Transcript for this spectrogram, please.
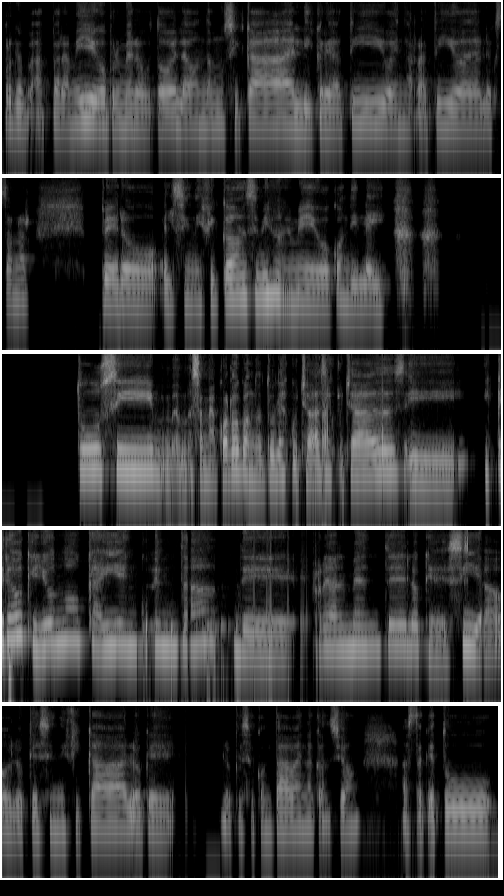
porque pa- para mí llegó primero toda la onda musical y creativa y narrativa de Alex Turner, pero el significado en sí mismo a mí me llegó con delay. Tú sí, o sea, me acuerdo cuando tú la escuchabas, escuchabas y, y creo que yo no caí en cuenta de realmente lo que decía o lo que significaba lo que, lo que se contaba en la canción hasta que tú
